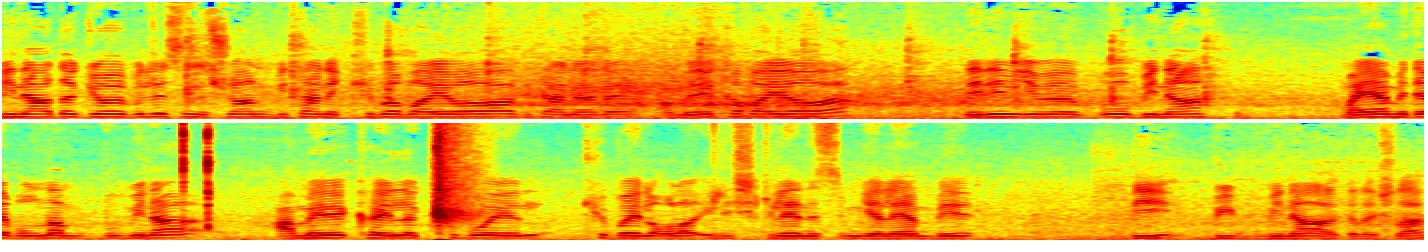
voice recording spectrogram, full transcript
Binada görebilirsiniz şu an bir tane Küba bayrağı var, bir tane de Amerika bayrağı var. Dediğim gibi bu bina Miami'de bulunan bu bina Amerika ile Küba ile, Küba ile olan ilişkilerini simgeleyen bir bir, bir bina arkadaşlar.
